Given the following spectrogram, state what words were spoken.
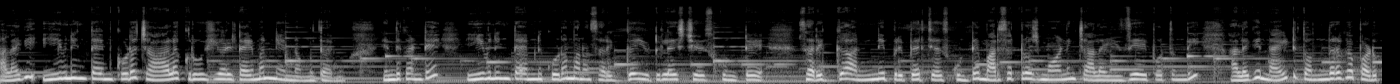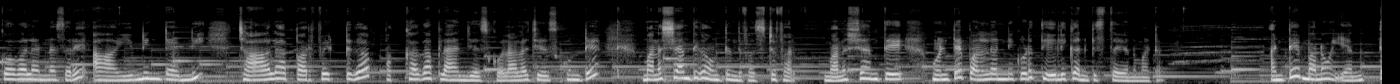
అలాగే ఈవినింగ్ టైం కూడా చాలా క్రూషియల్ టైం అని నేను నమ్ముతాను. ఎందుకంటే ఈవినింగ్ టైంని కూడా మనం సరిగ్గా యూటిలైజ్ చేసుకుంటే సరిగ్గా అన్నీ ప్రిపేర్ చేసుకుంటే మరుసటి రోజు మార్నింగ్ చాలా ఈజీ అయిపోతుంది. అలాగే నైట్ తొందరగా పడుకోవాలన్నా సరే ఆ ఈవినింగ్ టైంని చాలా పర్ఫెక్ట్గా పక్కాగా ప్లాన్ చేసుకోవాలి. అలా చేసుకుంటే మనశ్శాంతి మనశ్శాంతిగా ఉంటుంది ఫస్ట్ ఆఫ్ ఆల్ మనశ్శాంతి ఉంటే పనులన్నీ కూడా తేలిక అనిపిస్తాయి అన్నమాట. అంటే మనం ఎంత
